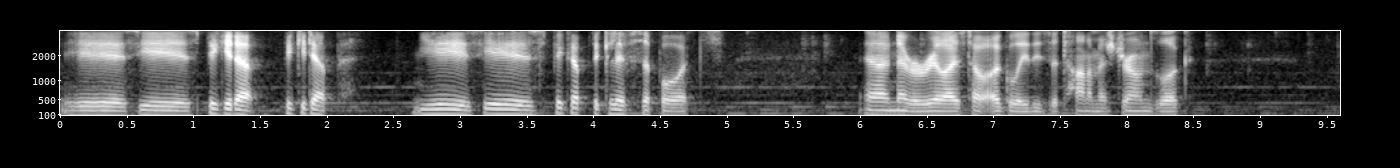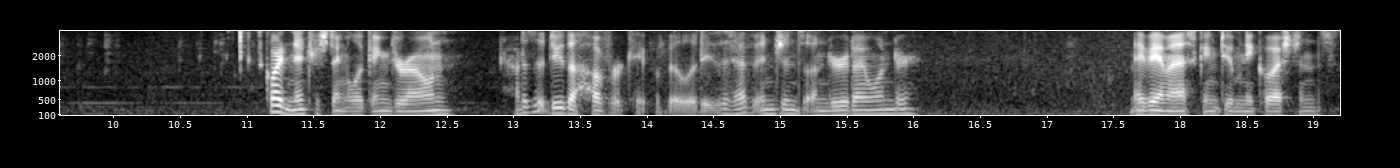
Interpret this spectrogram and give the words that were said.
Yes, yes, pick it up, pick it up. Yes, yes, pick up the cliff supports. I've never realized how ugly these autonomous drones look. It's quite an interesting looking drone. How does it do the hover capability? Does it have engines under it, I wonder? Maybe I'm asking too many questions.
